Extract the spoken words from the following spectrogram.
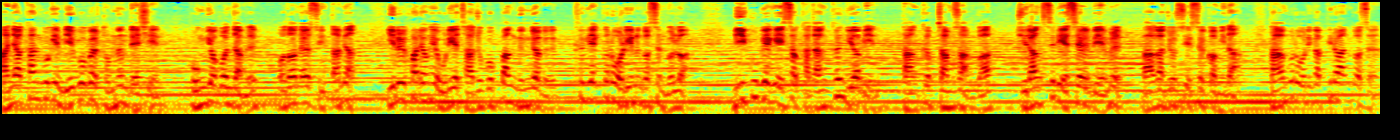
만약 한국이 미국을 돕는 대신 공격 원잠을 얻어낼 수 있다면 이를 활용해 우리의 자주 국방 능력을 크게 끌어올리는 것은 물론 미국에게 있어 가장 큰 위협인 단급 잠수함과 쥐랑3 SLBM을 막아줄 수 있을 겁니다. 다음으로 우리가 필요한 것은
